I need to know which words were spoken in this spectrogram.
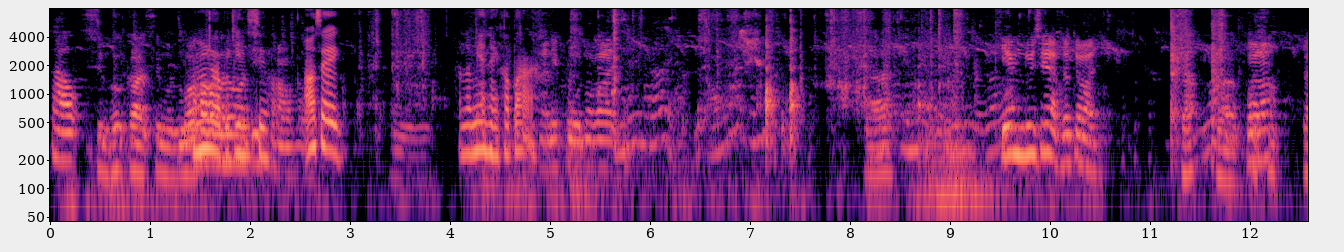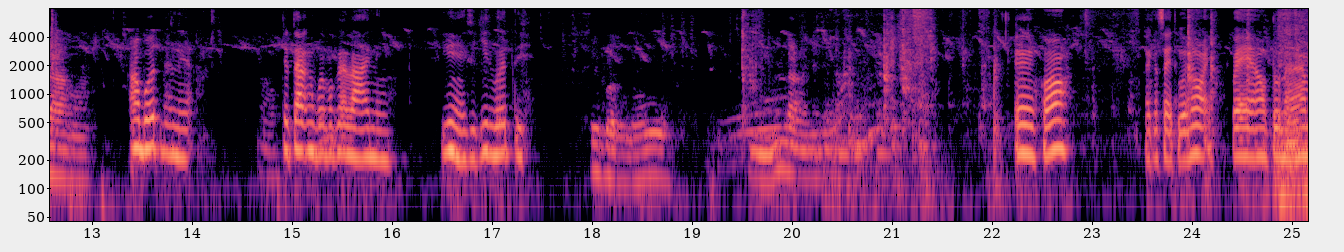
เขาซิมเพิ่งก่อนซิมมันบ่รู้เราไปกินซิวเอาใส่อันน้ำเมียนให้เขาป้าอันนี้ปูดเอาไว้นะ เข้มดูแซ่บจะจ่อยจับหัวจางมาเอาเบิร์ดนั่นแหละจะตักลงไปปากละลายหนึ่งอีแหงสิกินเบิร์ดดิซิเบิ่งดูอืมดังอย่างนี้เออขอแล้วก็ใส่ถ้วยหน่อย ไปเอาตัวน้ำ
